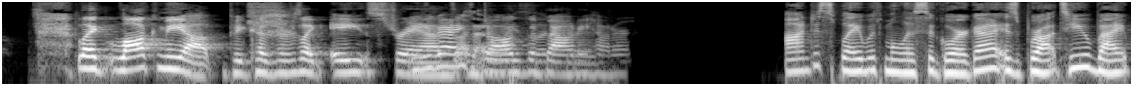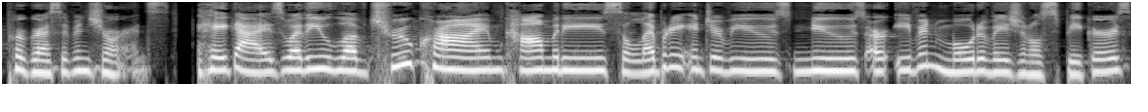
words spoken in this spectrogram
like lock me up because there's like eight strands. guys I'm always Dog the Bounty good. Hunter. On Display with Melissa Gorga is brought to you by Progressive Insurance. Hey guys, whether you love true crime, comedies, celebrity interviews, news, or even motivational speakers,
